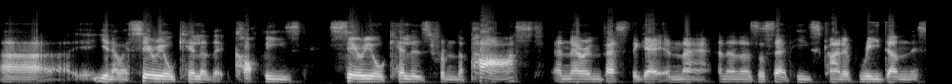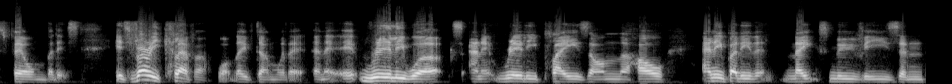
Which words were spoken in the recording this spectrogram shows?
uh, you know a serial killer that copies serial killers from the past and they're investigating that. And then as i said he's kind of redone this film but it's it's very clever what they've done with it. And it, it really works and it really plays on the whole anybody that makes movies and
